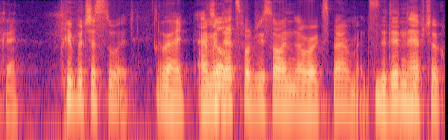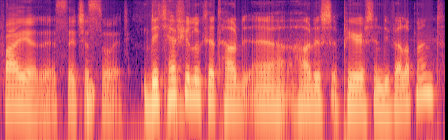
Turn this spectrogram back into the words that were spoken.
Okay. People just do it. Right. I mean, So- that's what we saw in our experiments. They didn't have to acquire this; they just do it. Did have you looked at how uh, how this appears in development?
